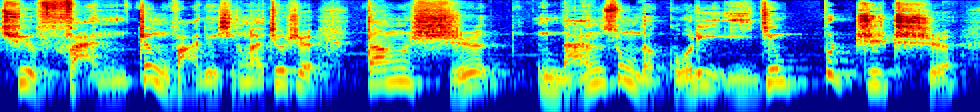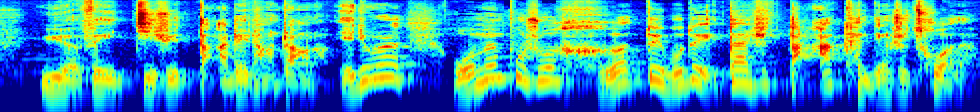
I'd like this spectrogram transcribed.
去反证法就行了。就是当时南宋的国力已经不支持岳飞继续打这场仗了，也就是说，我们不说和对不对，但是打肯定是错的。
